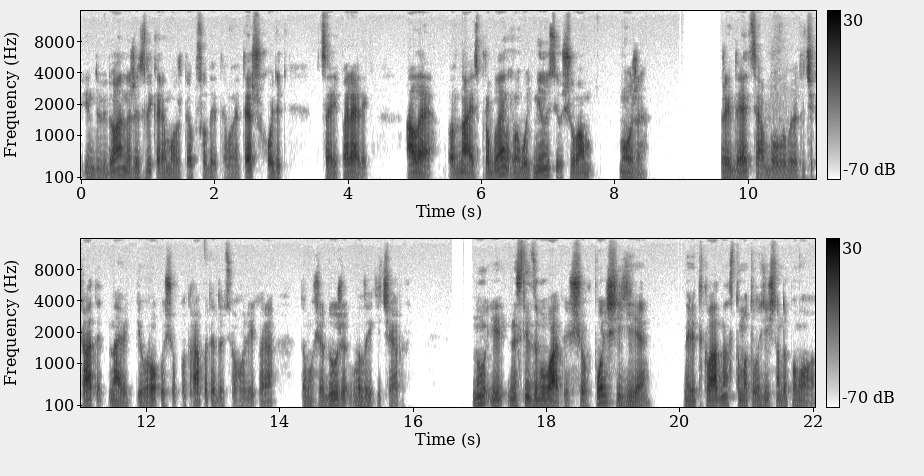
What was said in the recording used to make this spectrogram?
індивідуально вже з лікарем можете обсудити. Вони теж входять в цей перелік. Але одна із проблем і, мабуть, мінусів, що вам може прийдеться або ви будете чекати навіть півроку, щоб потрапити до цього лікаря, тому що дуже великі черги. Ну і не слід забувати, що в Польщі є невідкладна стоматологічна допомога.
